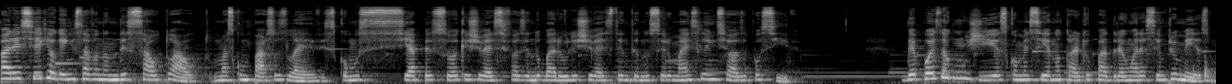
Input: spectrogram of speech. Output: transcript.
Parecia que alguém estava andando de salto alto, mas com passos leves, como se a pessoa que estivesse fazendo barulho estivesse tentando ser o mais silenciosa possível. Depois de alguns dias, comecei a notar que o padrão era sempre o mesmo,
